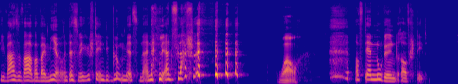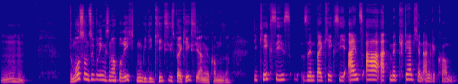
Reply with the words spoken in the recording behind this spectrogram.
Die Vase war aber bei mir und deswegen stehen die Blumen jetzt in einer leeren Flasche. wow. Auf der Nudeln draufsteht. Mhm. Du musst uns übrigens noch berichten, wie die Keksis bei Keksi angekommen sind. Die Keksis sind bei Keksi 1a mit Sternchen angekommen.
